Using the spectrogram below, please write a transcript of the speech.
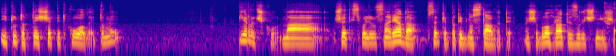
і тут 1000 підколи. Тому пірочку на швидкість польоту снаряда все-таки потрібно ставити, щоб було грати зручніше.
